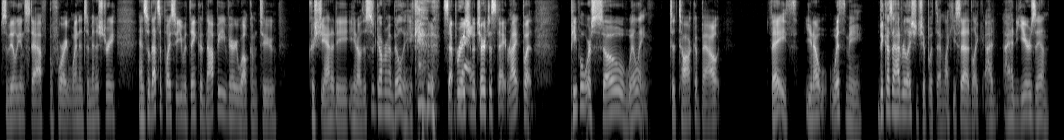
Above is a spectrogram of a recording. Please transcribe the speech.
civilian staff before I went into ministry, and so that's a place that you would think would not be very welcome to Christianity. You know, this is a government building. You can separation right. of church and state, right? But people were so willing to talk about faith, you know, with me because I had relationship with them. Like you said, like I I had years in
